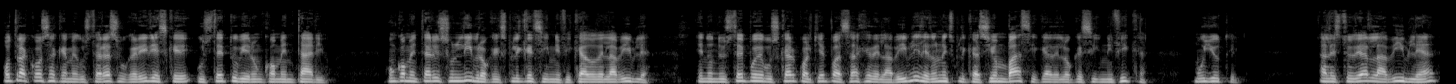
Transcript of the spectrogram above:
Otra cosa que me gustaría sugerir es que usted tuviera un comentario. Un comentario es un libro que explica el significado de la Biblia en donde usted puede buscar cualquier pasaje de la Biblia y le da una explicación básica de lo que significa. Muy útil. Al estudiar la Biblia,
